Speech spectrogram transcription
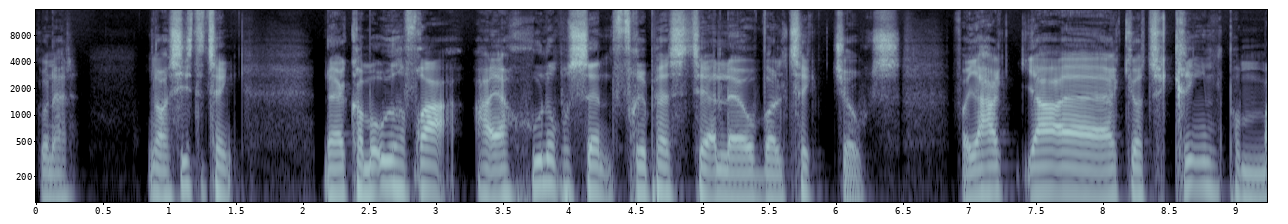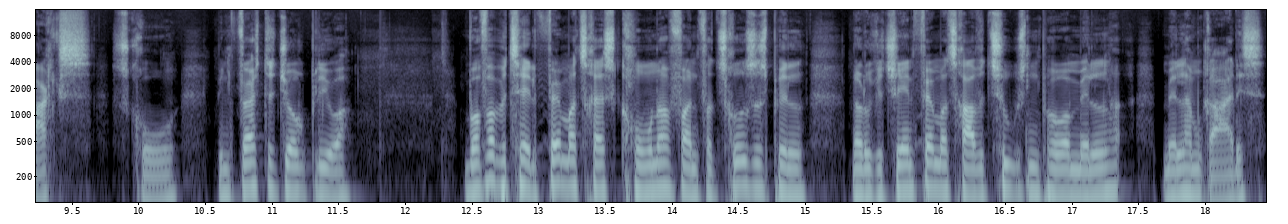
Godnat. Nå, sidste ting. Når jeg kommer ud herfra, har jeg 100% fripas til at lave voldtægt-jokes. For jeg har, jeg er gjort til grin på max skrue. Min første joke bliver, hvorfor betale 65 kroner for en fortrydelsespille, når du kan tjene 35.000 på at melde, melde ham gratis?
